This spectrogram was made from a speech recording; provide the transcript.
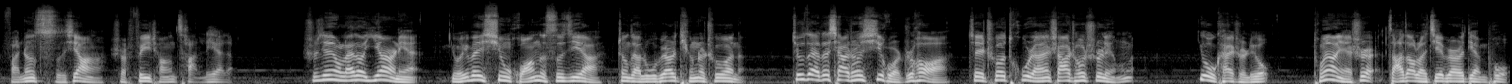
反正死相啊是非常惨烈的。时间又来到一二年，有一位姓黄的司机啊，正在路边停着车呢。就在他下车熄火之后啊，这车突然刹车失灵了，又开始溜，同样也是砸到了街边的店铺。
